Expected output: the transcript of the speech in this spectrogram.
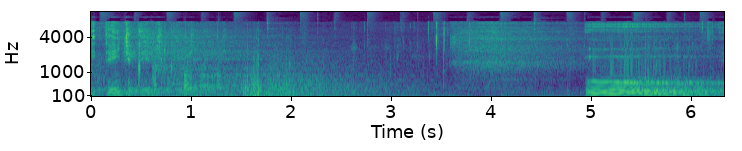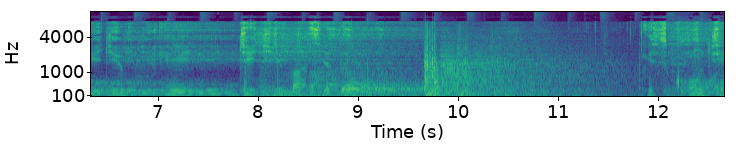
entende o que eu falando? O Didi Macedão esconde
